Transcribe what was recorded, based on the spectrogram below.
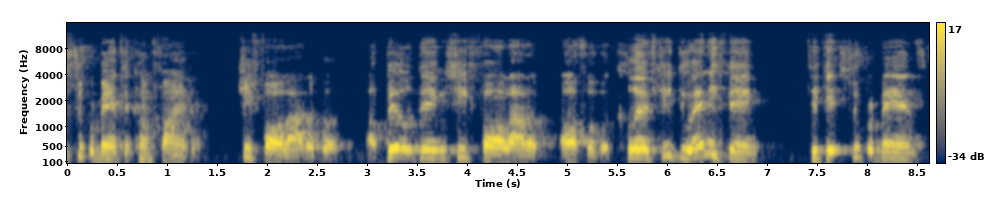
Superman to come find her. She'd fall out of a, a building. She'd fall out of, off of a cliff. She'd do anything to get Superman's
